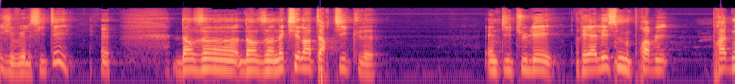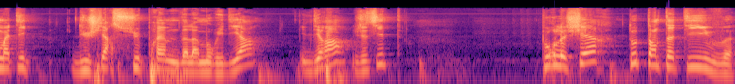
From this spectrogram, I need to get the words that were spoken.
je vais le citer, dans un, dans un excellent article intitulé Réalisme pragmatique du cher suprême de la Mouridia, il dira, je cite, Pour le cher, toute tentative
